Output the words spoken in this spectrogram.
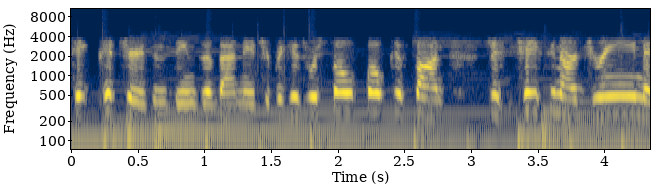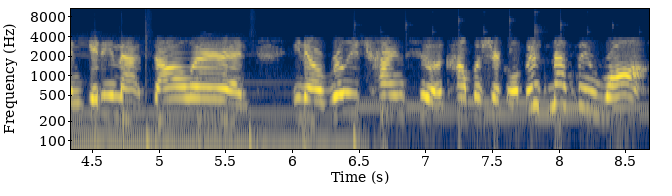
take pictures and things of that nature because we're so focused on just chasing our dream and getting that dollar and, you know, really trying to accomplish our goal. There's nothing wrong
